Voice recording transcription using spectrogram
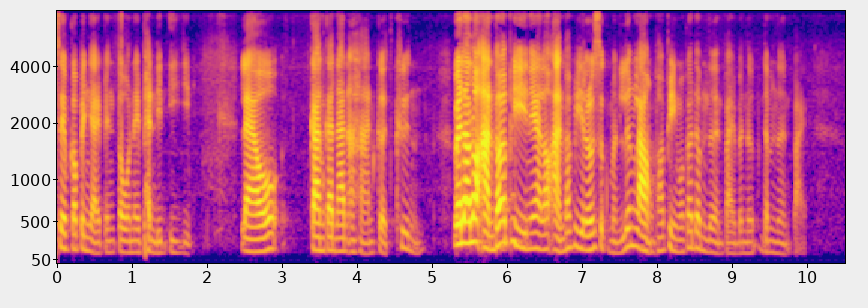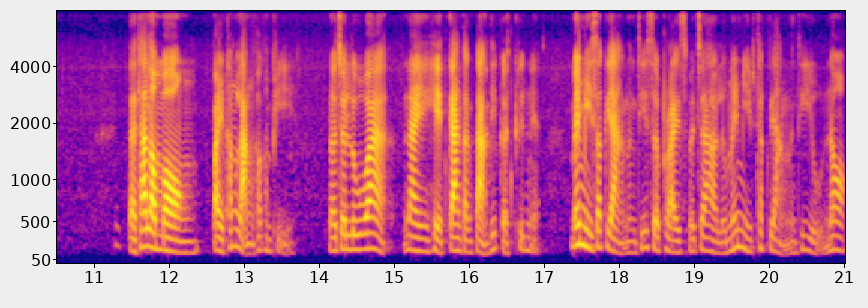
เซฟก็เป็นใหญ่เป็นโตในแผ่นดินอียิปต์แล้วการการดานอาหารเกิดขึ้น เวลาเราอ่านพระพีเนี่ยเราอ่านพระพีเรารู้สึกเหมือนเรื่องราวของพระพีมันก็ดำเนินไปดำเนินไป แต่ถ้าเรามองไปข้างหลังพระคัมภีร์ เราจะรู้ว่าในเหตุการณ์ต่างๆ ที่เกิดขึ้นเนี่ยไม่มีสักอย่างหนึ่งที่เซอร์ไพรส์พระเจ้า หรือไม่มีสักอย่างหนึ่งที่อยู่นอก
